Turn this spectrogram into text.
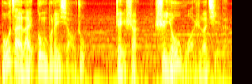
不再来贡布雷小住。这事儿是由我惹起的。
